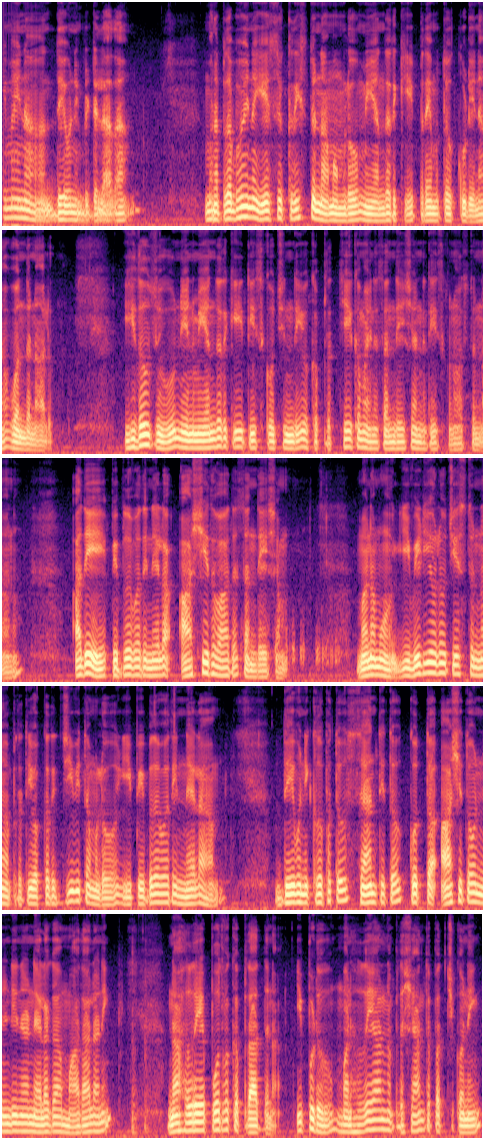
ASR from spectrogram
ప్రియమైన దేవుని బిడ్డలారా మన ప్రభు అయిన యేసుక్రీస్తు నామంలో మీ అందరికీ ప్రేమతో కూడిన వందనాలు. ఈరోజు నేను మీ అందరికీ తీసుకొచ్చింది ఒక ప్రత్యేకమైన సందేశాన్ని తీసుకుని వస్తున్నాను. అదే ఫిబ్రవరి నెల ఆశీర్వాద సందేశము. మనము ఈ వీడియోలో చేస్తున్న ప్రతి ఒక్కరి జీవితంలో ఈ ఫిబ్రవరి నెల దేవుని కృపతో శాంతితో కొత్త ఆశతో నిండిన నెలగా మారాలని నా హృదయపూర్వక ప్రార్థన. ఇప్పుడు మన హృదయాలను ప్రశాంతపరచుకొని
